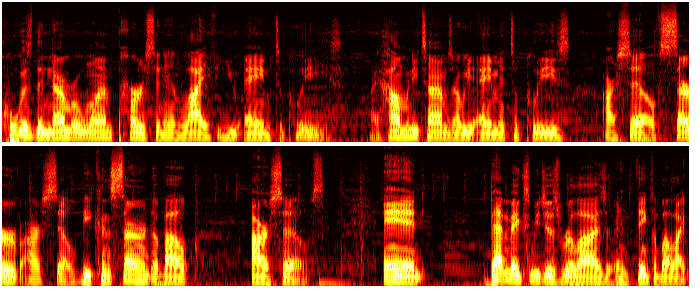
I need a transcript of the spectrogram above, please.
who is the number one person in life you aim to please? Like how many times are we aiming to please ourselves, serve ourselves, be concerned about ourselves? And that makes me just realize and think about like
